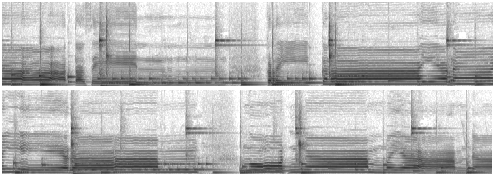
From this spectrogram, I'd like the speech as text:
นาตศิลกรีดกลายไรรำงดงามเมยามได้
